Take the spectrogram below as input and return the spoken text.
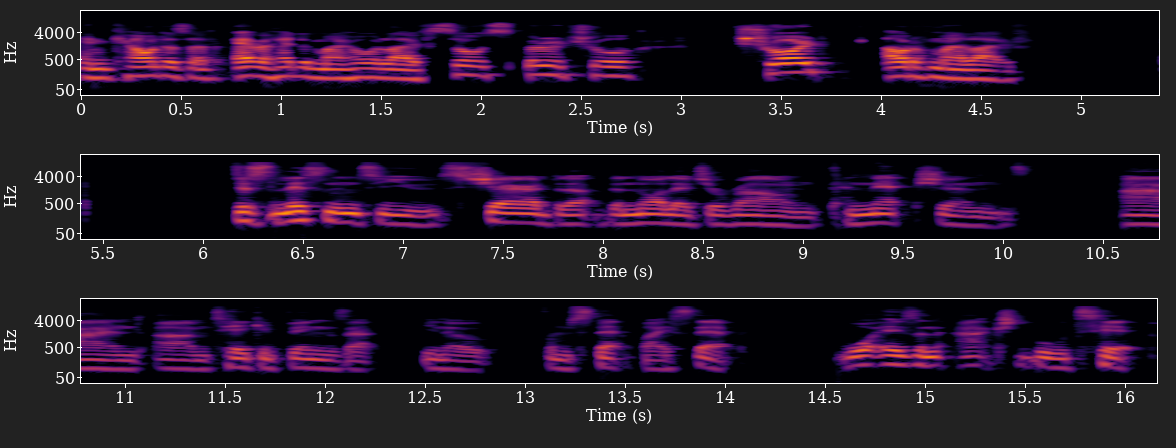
encounters I've ever had in my whole life. So spiritual, short out of my life. Just listening to you share the, the knowledge around connections and um, taking things that, you know, from step by step. What is an actionable tip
